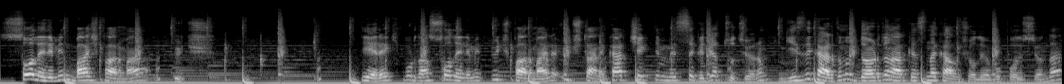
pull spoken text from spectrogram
Sol elimin baş parmağı 3 diyerek buradan sol elimin 3 parmağıyla 3 tane kart çektim ve sıkıca tutuyorum. Gizli kartımız 4'ün arkasında kalmış oluyor bu pozisyonda.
